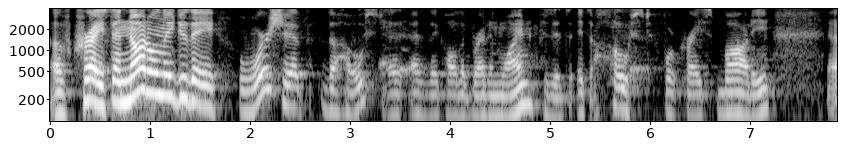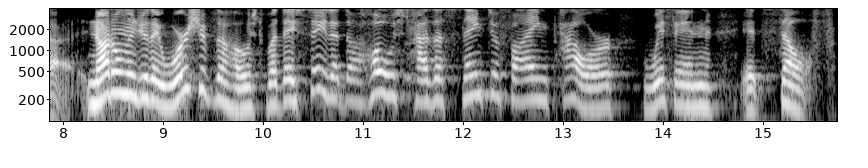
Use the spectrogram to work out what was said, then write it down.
of Christ. And not only do they worship the host, as they call the bread and wine, because it's, it's a host for Christ's body, uh, not only do they worship the host, but they say that the host has a sanctifying power within itself.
